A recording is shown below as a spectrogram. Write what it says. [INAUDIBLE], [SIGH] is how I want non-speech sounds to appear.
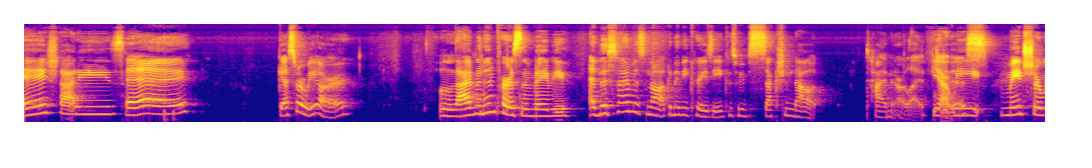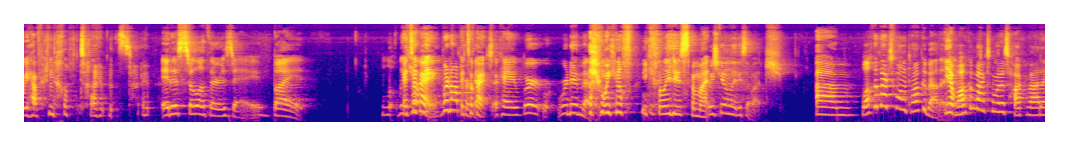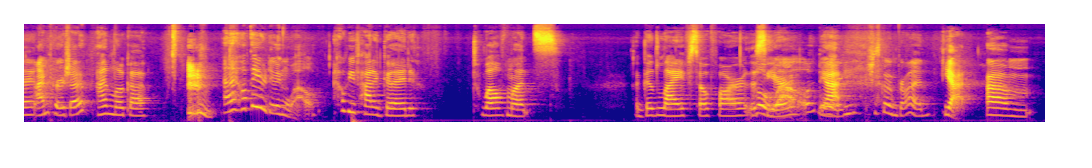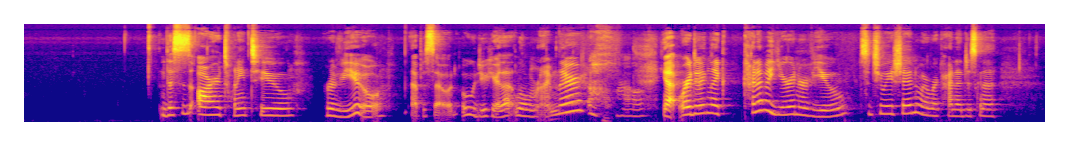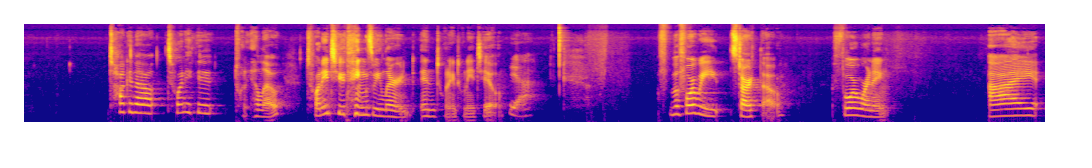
Hey, shotties. Hey. Guess where we are? Live and in person, baby. And this time is not going to be crazy because we've sectioned out time in our life. Yeah, we made sure we have [LAUGHS] enough time this time. It is still a Thursday, but we It's okay. be- we're not It's okay. perfect. okay. we're we're doing better. [LAUGHS] we can we can only do so [LAUGHS] much. we can only do so much. Um, Welcome back to Want to Talk About It. yeah, welcome back to Want to Talk About It. I'm Persis, I'm Loka. [CLEARS THROAT] and I hope that you're doing well. Hope you've had a good 12 months, a good life so far this oh year. wow, Yeah, she's going broad. yeah. Um, this is our 22 review episode. Oh, did you hear that little rhyme there? Oh wow. Yeah, we're doing like kind of a year in review situation where we're kind of just gonna talk about 20, th- 20 hello 22 [LAUGHS] things we learned in 2022. Yeah. Before we start though, forewarning, I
